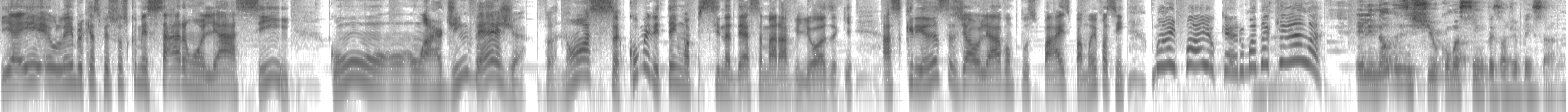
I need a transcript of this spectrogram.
E aí eu lembro que as pessoas começaram a olhar assim, com um, um, ar de inveja. Nossa, como ele tem uma piscina dessa maravilhosa aqui. As crianças já olhavam pros pais, pra mãe e falavam assim: Mãe, pai, eu quero uma daquela. Ele não desistiu, como assim o pessoal já pensar, né?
